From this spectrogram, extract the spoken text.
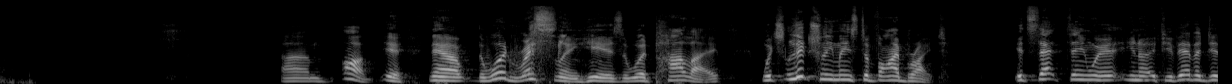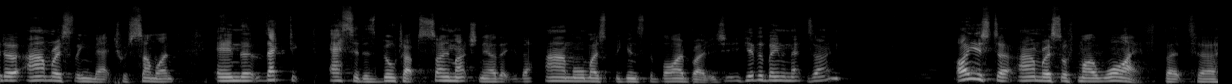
Um, oh, yeah. Now, the word wrestling here is the word parlay, which literally means to vibrate. It's that thing where, you know, if you've ever did an arm wrestling match with someone and the lactic acid is built up so much now that the arm almost begins to vibrate. Have you ever been in that zone? I used to arm wrestle with my wife, but uh,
